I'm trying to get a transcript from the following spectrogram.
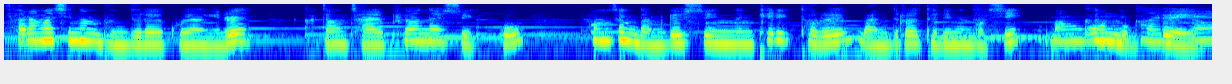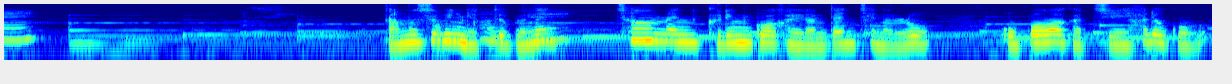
사랑하시는 분들의 고양이를 가장 잘 표현할 수 있고 평생 남길 수 있는 캐릭터를 만들어 드리는 것이 큰 목표예요. 갈게. 나무수빈 유튜브는 처음엔 그림과 관련된 채널로 오빠와 같이 하려고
